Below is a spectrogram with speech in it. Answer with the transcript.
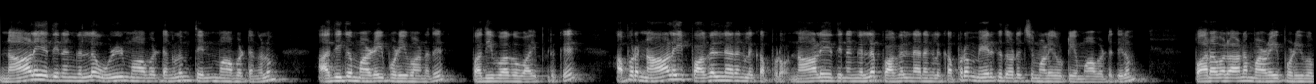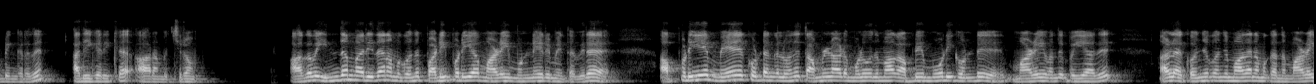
நாளைய தினங்களில் உள் மாவட்டங்களும் தென் மாவட்டங்களும் அதிக மழை பொழிவானது பதிவாக வாய்ப்பு இருக்கு. அப்புறம் நாளை பகல் நேரங்களுக்கு அப்புறம் நாளைய தினங்களில் பகல் நேரங்களுக்கு அப்புறம் மேற்கு தொடர்ச்சி மலையொட்டிய மாவட்டத்திலும் பரவலான மழை பொழிவு அப்படிங்கிறது அதிகரிக்க ஆரம்பிச்சிடும் ஆகவே இந்த மாதிரி தான் நமக்கு வந்து படிப்படியாக மழை முன்னேறுமே தவிர அப்படியே மேகக்கூட்டங்கள் வந்து தமிழ்நாடு முழுவதுமாக அப்படியே மூடிக்கொண்டு மழை வந்து பெய்யாது. அதில் கொஞ்சம் கொஞ்சமாக தான் நமக்கு அந்த மழை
